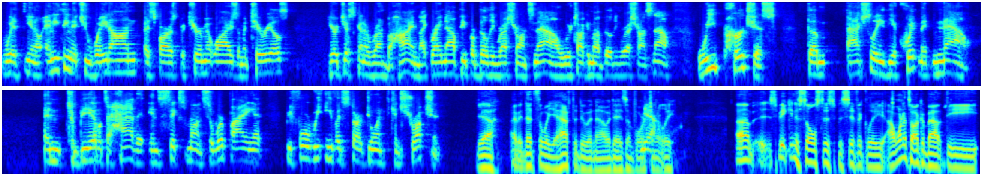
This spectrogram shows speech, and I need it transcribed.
with, you know, anything that you wait on as far as procurement wise, the materials, you're just going to run behind. Like right now, people are building restaurants now. We're talking about building restaurants now. We purchase the actually the equipment now and to be able to have it in six months. So we're buying it before we even start doing construction. Yeah, I mean that's the way you have to do it nowadays, unfortunately. Yeah. Um, speaking of Solstice specifically, I want to talk about the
